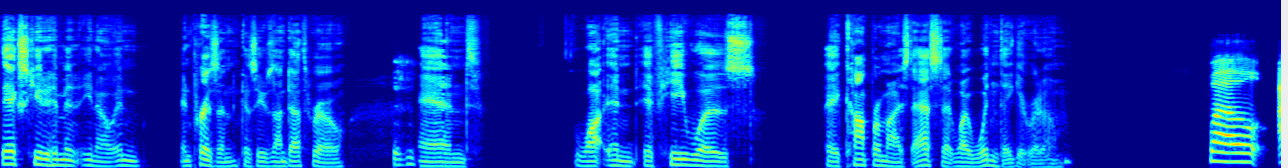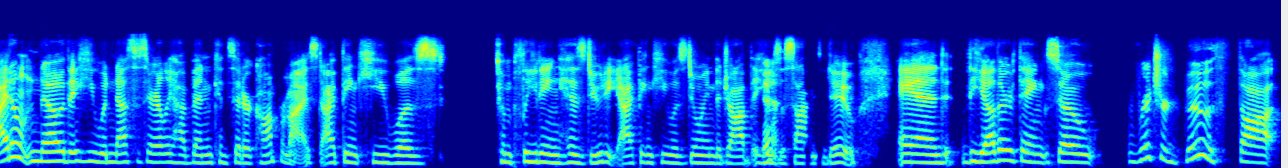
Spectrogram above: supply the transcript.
they executed him in you know in in prison because he was on death row, Mhm. and why? And if he was a compromised asset, why wouldn't they get rid of him? Well, I don't know that he would necessarily have been considered compromised. I think he was completing his duty. I think he was doing the job that he Yeah. was assigned to do. And the other thing, so Richard Booth thought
